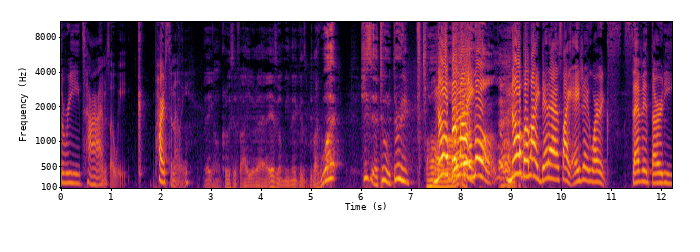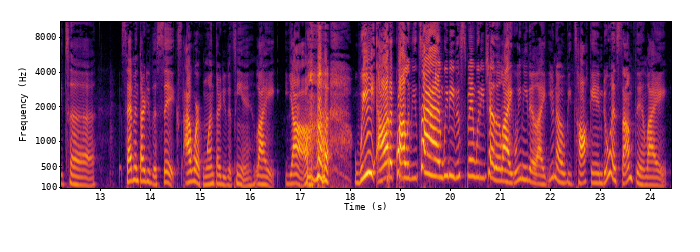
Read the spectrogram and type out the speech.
three times a week, personally. They gonna crucify you that. It's gonna be niggas be like, what? She said two to three. Oh, No, but Hell like, no. no, but like dead ass, like AJ works seven thirty to seven thirty to six. I work one thirty to ten. Like y'all, we all the quality time we need to spend with each other. Like we need to like you know be talking, doing something. Like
